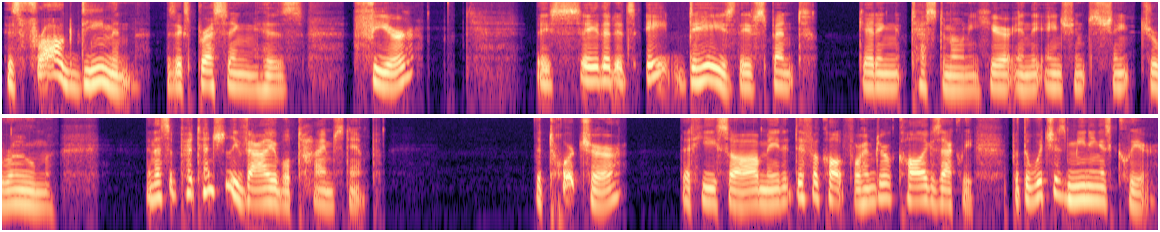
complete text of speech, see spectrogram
His frog demon is expressing his fear they say that it's eight days they've spent getting testimony here in the ancient St. Jerome. And that's a potentially valuable timestamp. The torture that he saw made it difficult for him to recall exactly, but the witch's meaning is clear.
